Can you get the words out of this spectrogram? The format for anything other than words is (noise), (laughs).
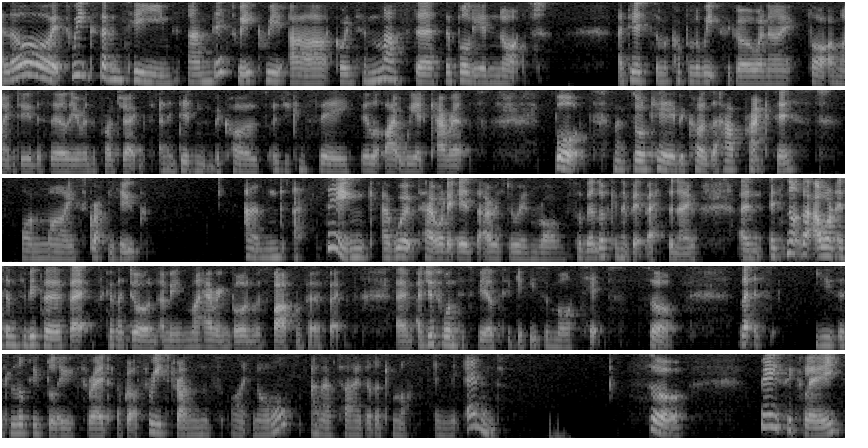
Hello, it's week 17 and this week we are going to master the bullion knot. I did some a couple of weeks ago when I thought I might do this earlier in the project and I didn't because as you can see they look like weird carrots. But that's okay because I have practiced on my scrappy hoop and I think I worked out what it is that I was doing wrong. So they're looking a bit better now. And it's not that I wanted them to be perfect, because I don't. I mean, my herringbone was far from perfect. Um, I just wanted to be able to give you some more tips. So let's use this lovely blue thread. I've got three strands like normal, and I've tied a little knot in the end. So basically,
